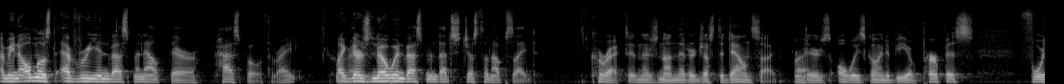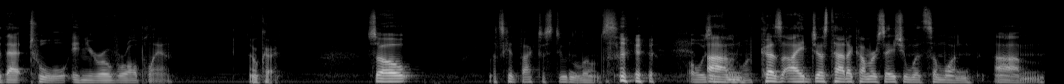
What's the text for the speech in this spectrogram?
I mean almost every investment out there has both, right? Like there's no investment that's just an upside. Correct. And there's none that are just a downside. Right. There's always going to be a purpose for that tool in your overall plan. Okay. So let's get back to student loans. Always a fun one. Because I just had a conversation with someone um,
